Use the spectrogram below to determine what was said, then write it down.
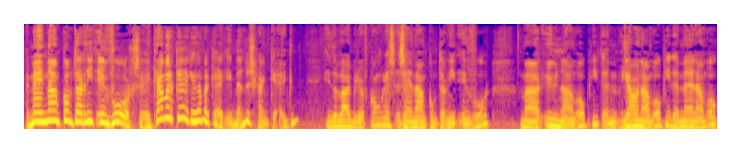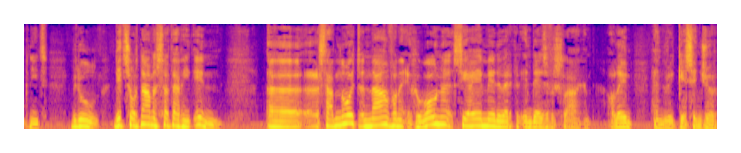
En mijn naam komt daar niet in voor. Zeg ik, ga maar kijken, ga maar kijken. Ik ben dus gaan kijken in de Library of Congress. Zijn naam komt daar niet in voor. Maar uw naam ook niet. En jouw naam ook niet. En mijn naam ook niet. Ik bedoel, dit soort namen staat daar niet in. Eh, er staat nooit een naam van een gewone CIA-medewerker in deze verslagen. Alleen Henry Kissinger,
